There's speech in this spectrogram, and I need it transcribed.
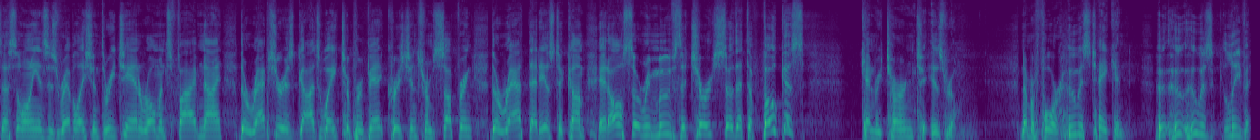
Thessalonians is Revelation 3:10, Romans 5:9. The rapture is God's way to prevent Christians from suffering the wrath that is to come. It also removes the church so that the focus can return to Israel. Number 4, who is taken who, who, who is leaving?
